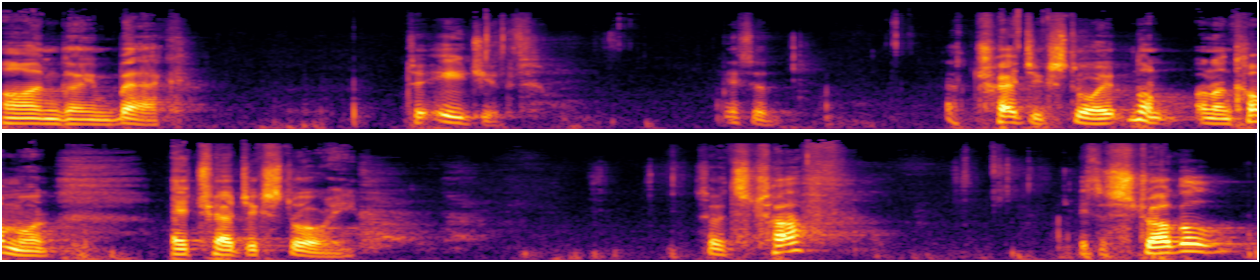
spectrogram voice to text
I'm going back to Egypt. It's a, a tragic story, not an uncommon one, a tragic story. So it's tough, it's a struggle,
